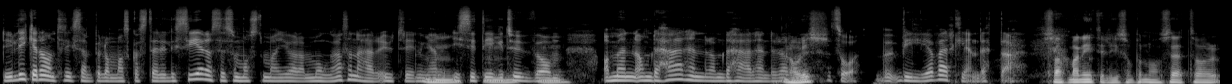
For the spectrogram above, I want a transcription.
Det är likadant till exempel om man ska sterilisera sig så måste man göra många sådana här utredningar Mm, i sitt mm, eget huvud om, mm. ja men om det här händer, om det här händer, Ja, visst. så. Vill jag verkligen detta? Så att man inte liksom på något sätt har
